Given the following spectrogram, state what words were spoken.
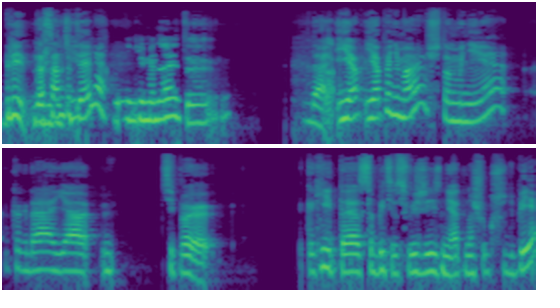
Блин, на самом деле, времена это... Да, и я, я понимаю, что мне, когда я, типа, какие-то события в своей жизни отношу к судьбе,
